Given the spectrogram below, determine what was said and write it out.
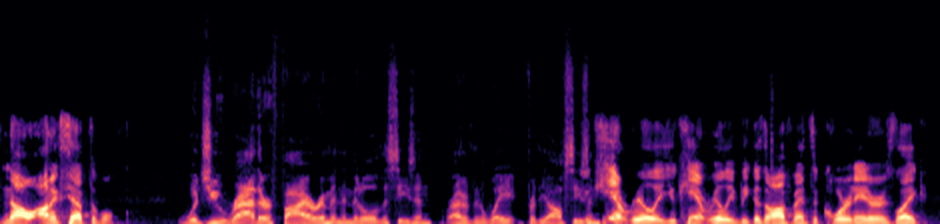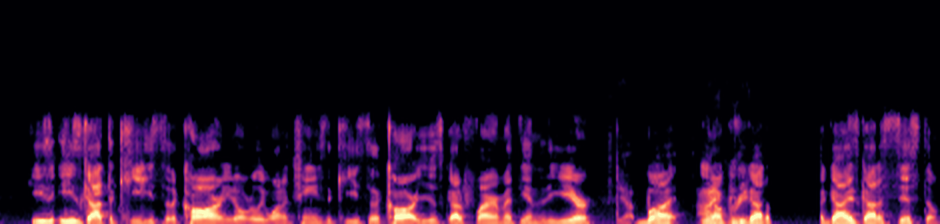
No, unacceptable. Would you rather fire him in the middle of the season rather than wait for the offseason? You can't really, you can't really because the offensive coordinator is like he's he's got the keys to the car, and you don't really want to change the keys to the car. You just got to fire him at the end of the year. Yep. But you I know, because you got a a guy's got a system,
